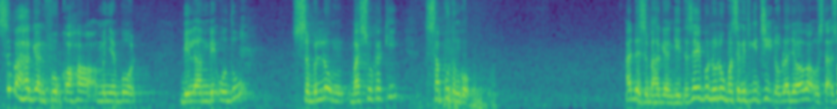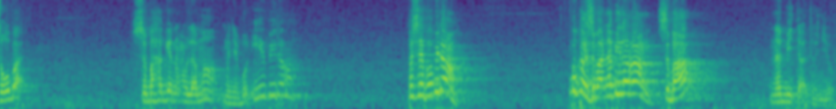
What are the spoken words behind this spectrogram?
Sebahagian fuqaha menyebut bila ambil wudu sebelum basuh kaki sapu tengkuk. Ada sebahagian kita. Saya pun dulu masa kecil-kecil duk belajar apa ustaz suruh buat. Sebahagian ulama menyebut ia bidah. Pasal apa bidah? Bukan sebab Nabi larang, sebab Nabi tak tunjuk.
